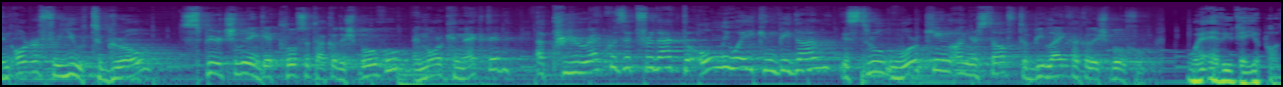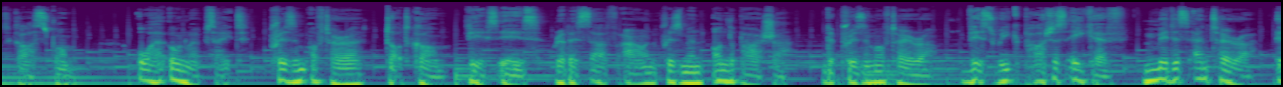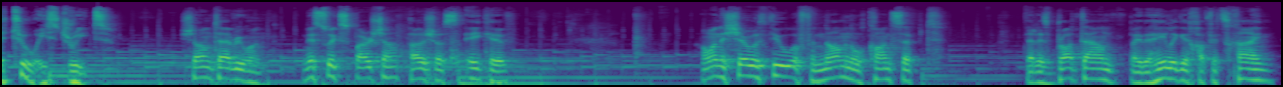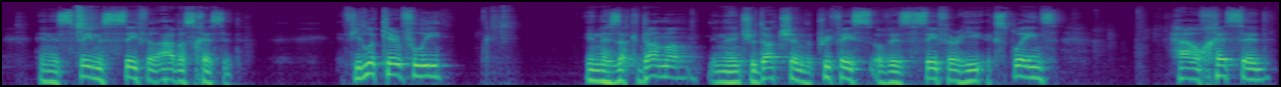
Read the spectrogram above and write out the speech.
in order for you to grow spiritually and get closer to HaKadosh Baruch Hu and more connected, a prerequisite for that, the only way it can be done is through working on yourself to be like HaKadosh Baruch Hu. Wherever you get your podcasts from, or our own website, prismoftorah.com. This is Rebbe Saf Aaron Prisman on the Parsha, the Prism of Torah. This week, Parshas Eikev, Midas and Torah, a two-way street. Shalom to everyone. This week's Parsha, Parshas Eikev, I want to share with you a phenomenal concept that is brought down by the Heilige Chafetz Chaim in his famous Sefer Ahavas Chesed. If you look carefully in his Akdama, in the introduction, the preface of his Sefer, he explains how Chesed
